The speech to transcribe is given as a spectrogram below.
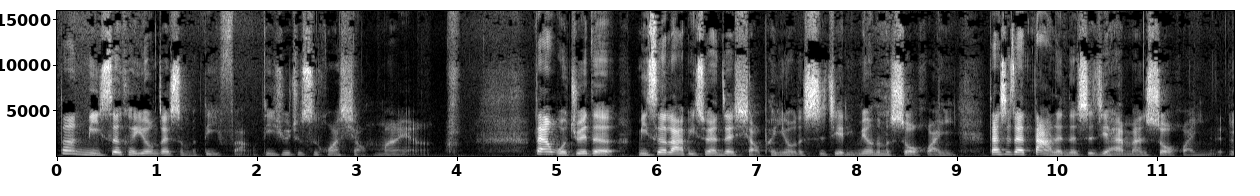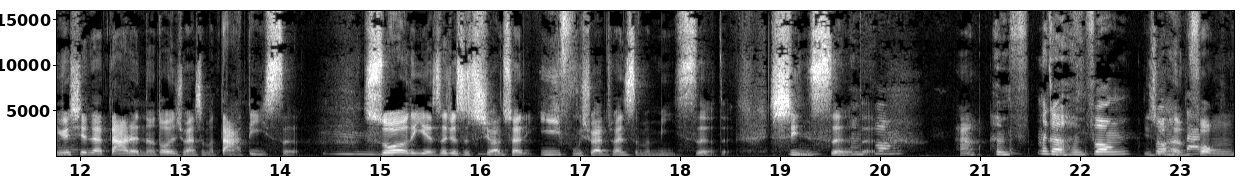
但米色可以用在什么地方？的确就是画小麦啊。但我觉得米色蜡笔虽然在小朋友的世界里没有那么受欢迎，但是在大人的世界还蛮受欢迎的。因为现在大人呢都很喜欢什么大地色，所有的颜色就是喜欢穿衣服，喜欢穿什么米色的、杏色的风，啊。很那个很风。你说很疯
